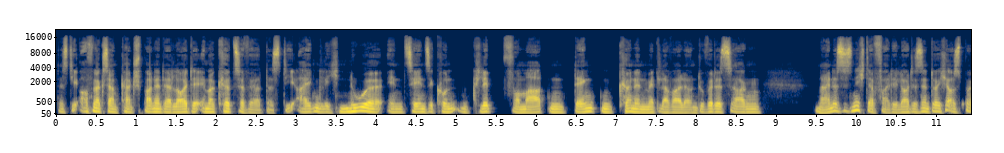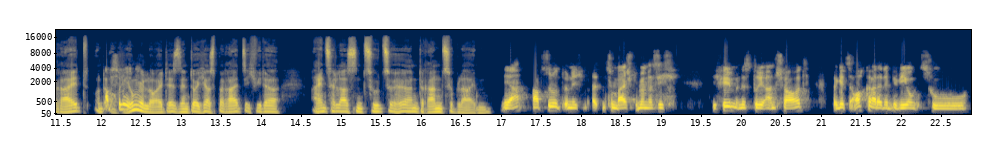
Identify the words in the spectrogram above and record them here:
dass die Aufmerksamkeitsspanne der Leute immer kürzer wird, dass die eigentlich nur in zehn Sekunden Clip-Formaten denken können mittlerweile. Und du würdest sagen, nein, das ist nicht der Fall. Die Leute sind durchaus bereit und Absolut. auch junge Leute sind durchaus bereit, sich wieder einzulassen, zuzuhören, dran zu bleiben. Ja, absolut. Und ich, zum Beispiel, wenn man sich die Filmindustrie anschaut, da gibt es auch gerade eine Bewegung zu,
